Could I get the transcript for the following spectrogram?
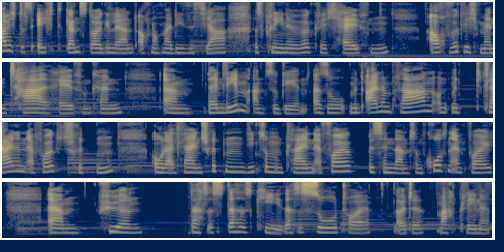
habe ich das echt ganz doll gelernt, auch nochmal dieses Jahr, dass Pläne wirklich helfen, auch wirklich mental helfen können, ähm, dein Leben anzugehen. Also mit einem Plan und mit kleinen Erfolgsschritten oder kleinen Schritten, die zum kleinen Erfolg bis hin dann zum großen Erfolg ähm, führen das ist, das ist key. Das ist so toll. Leute, macht Pläne.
